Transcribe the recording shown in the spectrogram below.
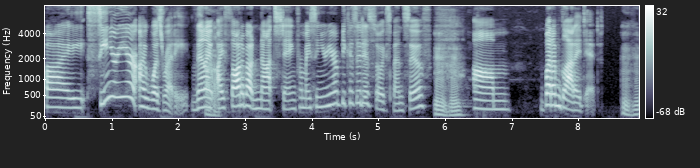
by senior year, I was ready. Then Uh-huh. I, I thought about not staying for my senior year because it is so expensive. Mm-hmm. Um, but I'm glad I did. Mm-hmm.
